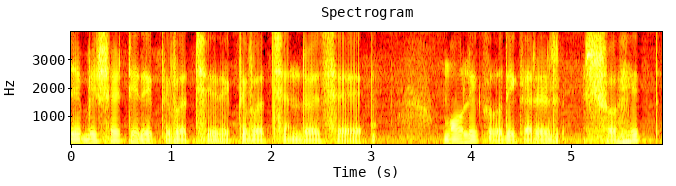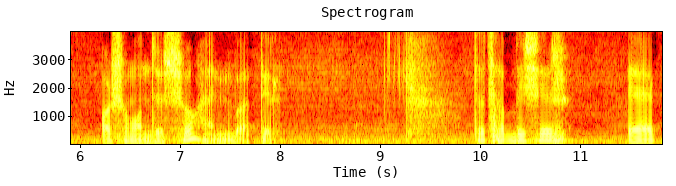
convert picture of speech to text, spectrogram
যে বিষয়টি দেখতে পাচ্ছি, দেখতে পাচ্ছেন রয়েছে মৌলিক অধিকারের সহিত অসামঞ্জস্য আইন বাতিল। তো ছাব্বিশের এক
